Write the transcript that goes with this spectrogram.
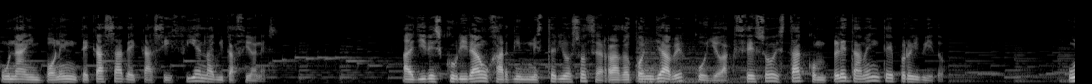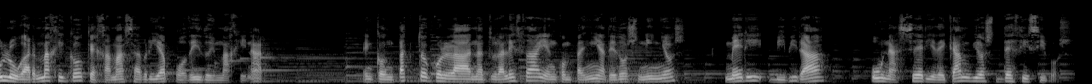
una imponente casa de casi 100 habitaciones. Allí descubrirá un jardín misterioso cerrado con llave cuyo acceso está completamente prohibido. Un lugar mágico que jamás habría podido imaginar. En contacto con la naturaleza y en compañía de dos niños, Mary vivirá una serie de cambios decisivos.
